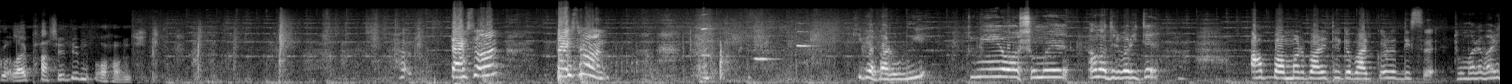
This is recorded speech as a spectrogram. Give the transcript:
গলায় ফাঁসি দি মোহন টাইসন টাইসন। কি ব্যাপার উর্মি তুমি এই অসময়ে আমাদের বাড়িতে? আব্বা আমার বাড়ি থেকে বাইর করে দিছে। তোমার বাড়ি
